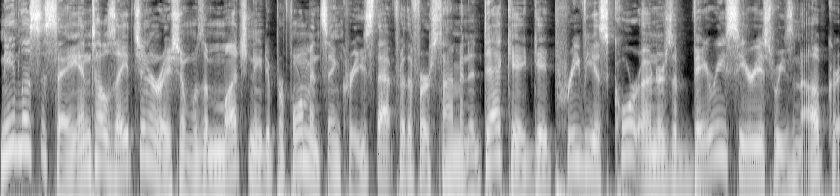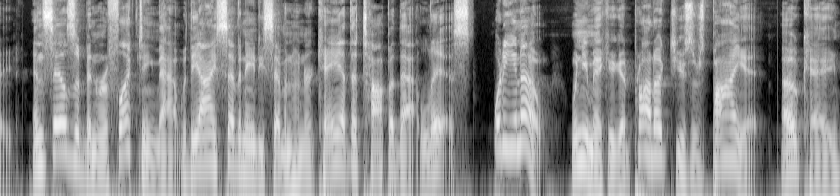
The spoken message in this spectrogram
Needless to say, Intel's 8th generation was a much needed performance increase that, for the first time in a decade, gave previous Core owners a very serious reason to upgrade, and sales have been reflecting that with the i7-8700K at the top of that list. What do you know? When you make a good product, users buy it. Okay,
